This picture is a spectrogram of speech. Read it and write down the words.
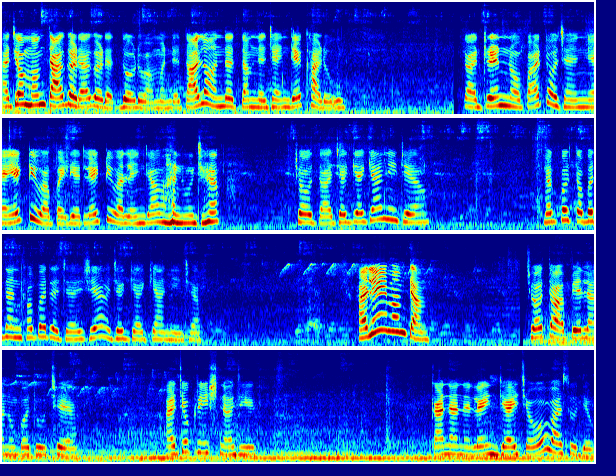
આ જો મમતા આગળ આગળ દોડવા માંડે. તો હાલો અંદર તમને જઈને દેખાડું. તો આ ટ્રેનનો પાટો છે ત્યાં એક્ટિવા પડી એટલે એક્ટિવા લઈને જવાનું છે. જો તો આ જગ્યા ક્યાંની છે? લગભગ તો બધાને ખબર જ છે આ જગ્યા ક્યાંની છે. હાલે મમતા? જો તો આ પહેલાંનું બધું છે. આ જો કૃષ્ણજી કાનાને લઈને જાય છે ઓ વાસુદેવ.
